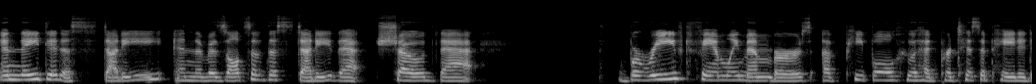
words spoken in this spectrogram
And they did a study, and the results of the study that showed that bereaved family members of people who had participated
